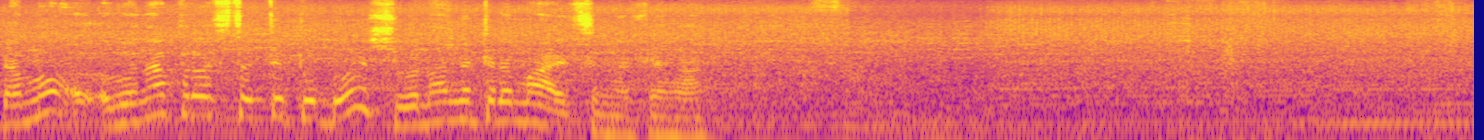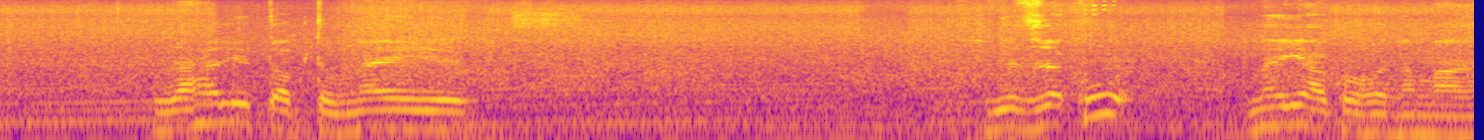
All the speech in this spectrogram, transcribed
Тому вона просто типу дощ, вона не тримається нафіга. Взагалі, тобто в неї віджаку ніякого немає.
